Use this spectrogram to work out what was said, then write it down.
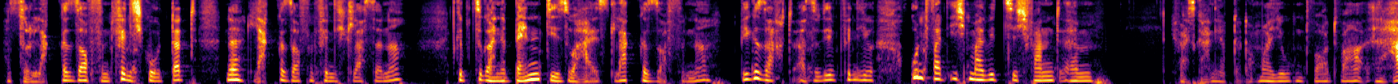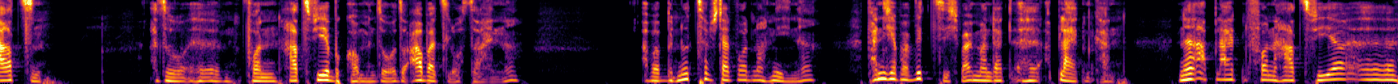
hast du Lack gesoffen? Finde ich gut. Das, ne? Lack gesoffen finde ich klasse, ne? Es gibt sogar eine Band, die so heißt, Lack gesoffen, ne? Wie gesagt, also den finde ich. Und was ich mal witzig fand, ähm, ich weiß gar nicht, ob das auch mal Jugendwort war, äh, Harzen also äh, von Hartz IV bekommen, so, also arbeitslos sein, ne? Aber benutzt habe ich das Wort noch nie, ne? Fand ich aber witzig, weil man das äh, ableiten kann. Ne, ableiten von Hartz IV, äh,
